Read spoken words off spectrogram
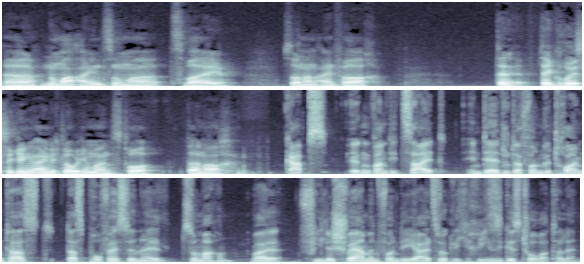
äh, Nummer 1, Nummer 2, sondern einfach der, der Größte ging eigentlich, glaube ich, immer ins Tor danach. Gab es irgendwann die Zeit, in der du davon geträumt hast, das professionell zu machen? Weil viele schwärmen von dir ja als wirklich riesiges Torwarttalent.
